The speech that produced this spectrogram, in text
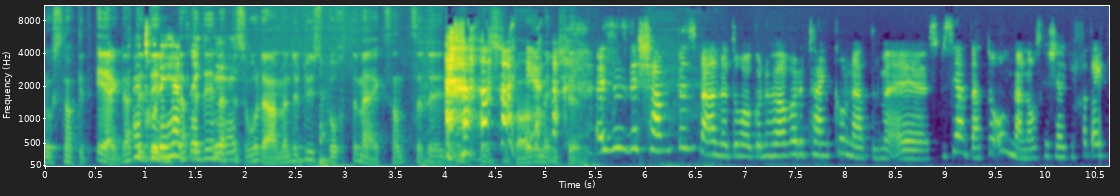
nå snakket jeg. Dette, Jeg er det din, helt dette er din episode, men det, du spurte meg, sant? så det, det er ikke bare min skyld. Jeg syns det er kjempespennende Drogon, å høre hva du tenker om dette, med, eh, spesielt dette om Den norske kirke. For jeg,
